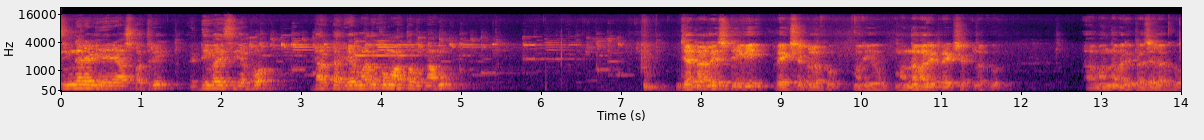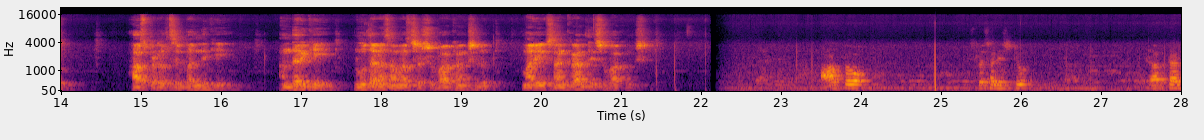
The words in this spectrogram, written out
సింగరేణి ఏరియా ఆసుపత్రి డివైసిఎంఓ డాక్టర్ ఎం మధుకుమార్తో ఉన్నాము. జర్నలిస్ట్ టీవీ ప్రేక్షకులకు మరియు మందమరి ప్రేక్షకులకు ఆ మందమరి ప్రజలకు హాస్పిటల్ సిబ్బందికి అందరికీ నూతన సంవత్సర శుభాకాంక్షలు మరియు సంక్రాంతి శుభాకాంక్షలు. ఆర్థో స్పెషలిస్టు డాక్టర్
